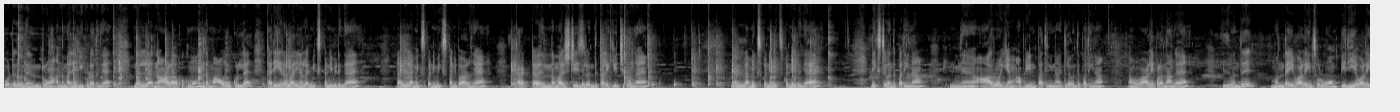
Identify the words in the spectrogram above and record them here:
போட்டது வந்து நின்றோம் அந்த மாதிரி நிற்கக்கூடாதுங்க நல்லா நாலா பக்கமும் இந்த மாவுக்குள்ளே கரையிற மாதிரி நல்லா மிக்ஸ் பண்ணி விடுங்க. நல்லா மிக்ஸ் பண்ணி மிக்ஸ் பண்ணி பாருங்கள் கரெக்டாக இந்த மாதிரி ஸ்டேஜில் வந்து கலக்கி வச்சுக்கோங்க. நல்லா மிக்ஸ் பண்ணி மிக்ஸ் பண்ணிவிடுங்க நெக்ஸ்ட்டு வந்து பார்த்திங்கன்னா ஆரோக்கியம் அப்படின்னு பார்த்தீங்கன்னா இதில் வந்து பார்த்திங்கன்னா நம்ம வாழைப்பழம் தாங்க. இது வந்து மொந்தை வாழைன்னு சொல்லுவோம். பெரிய வாழை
